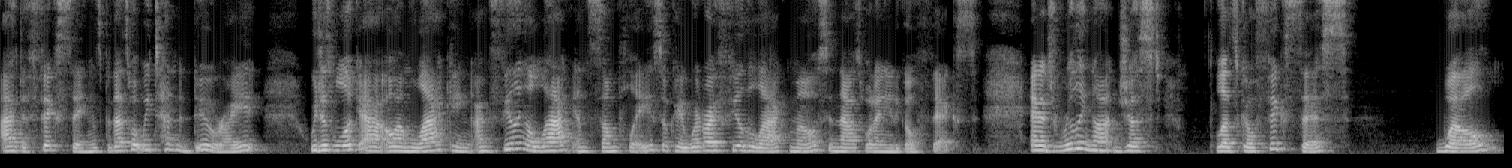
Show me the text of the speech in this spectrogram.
I have to fix things, but that's what we tend to do, right? We just look at, oh, I'm lacking, I'm feeling a lack in some place. Okay, where do I feel the lack most? And that's what I need to go fix. And it's really not just let's go fix this. Well,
